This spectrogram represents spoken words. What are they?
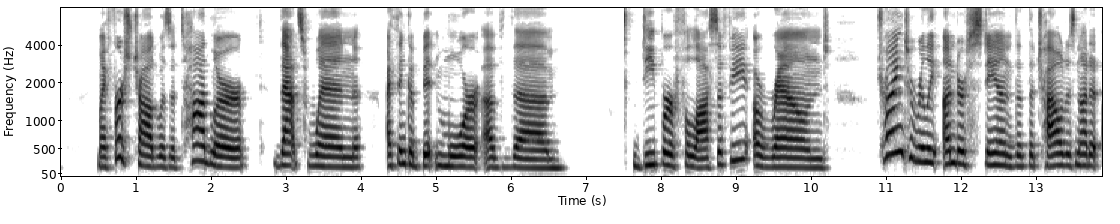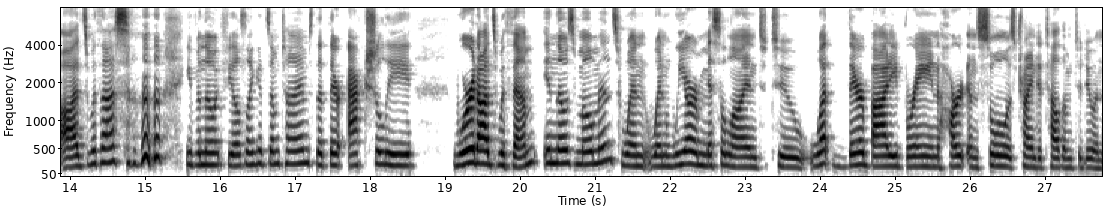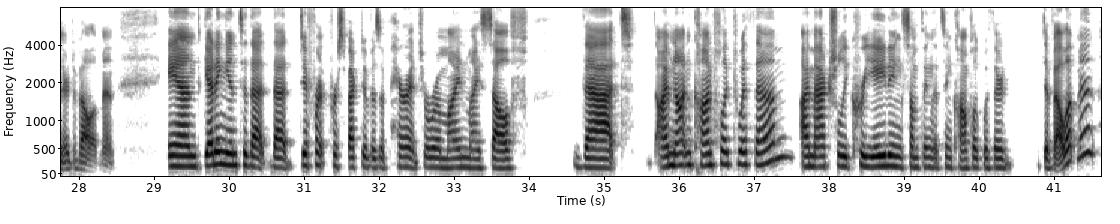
my first child was a toddler, that's when I think a bit more of the deeper philosophy around trying to really understand that the child is not at odds with us, even though it feels like it sometimes, that they're actually we're at odds with them in those moments when when we are misaligned to what their body brain heart and soul is trying to tell them to do in their development and getting into that that different perspective as a parent to remind myself that I'm not in conflict with them. I'm actually creating something that's in conflict with their development.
